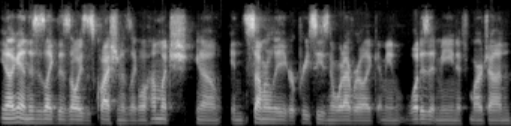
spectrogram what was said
you know, again, this is like there's always this question. It's like, well, how much, you know, in summer league or preseason or whatever, like, I mean, what does it mean if MarJon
